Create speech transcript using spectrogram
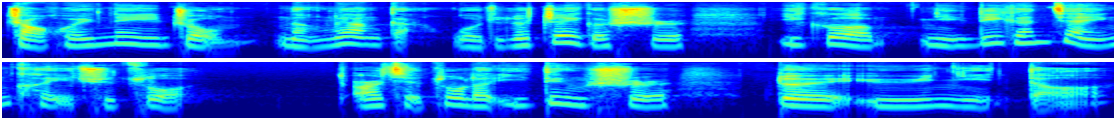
找回那一种能量感，我觉得这个是一个你立竿见影可以去做，而且做了一定是对于你的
